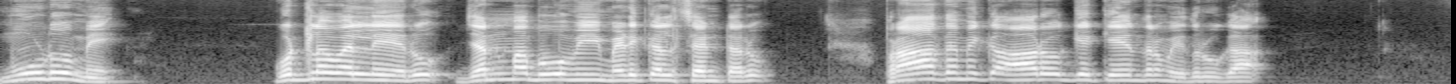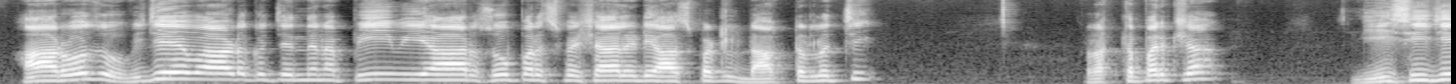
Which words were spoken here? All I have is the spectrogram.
మూడు May Gudlavalleru Janmabhoomi medical centre ప్రాథమిక ఆరోగ్య కేంద్రం ఎదురుగా. ఆ రోజు విజయవాడకు చెందిన పీవీఆర్ సూపర్ స్పెషాలిటీ హాస్పిటల్ డాక్టర్లు వచ్చి రక్త పరీక్ష ఈసీజీ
